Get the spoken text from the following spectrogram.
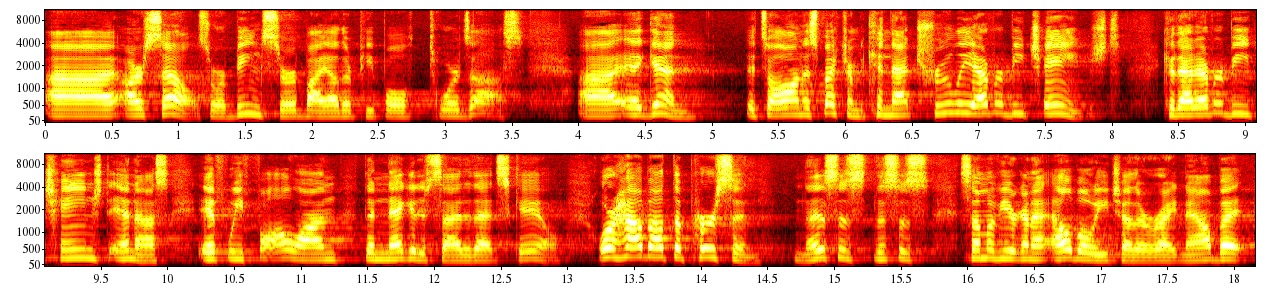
uh, ourselves or being served by other people towards us? Uh, again, it's all on a spectrum. Can that truly ever be changed? Could that ever be changed in us if we fall on the negative side of that scale? Or how about the person? This is, this is some of you are going to elbow each other right now, but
